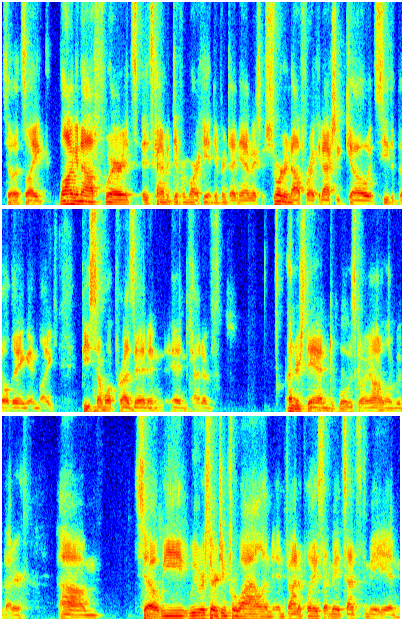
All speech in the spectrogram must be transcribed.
So it's like long enough where it's it's kind of a different market and different dynamics, but short enough where I could actually go and see the building and like be somewhat present and and kind of understand what was going on a little bit better. Um, so we we were searching for a while and, and found a place that made sense to me. And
